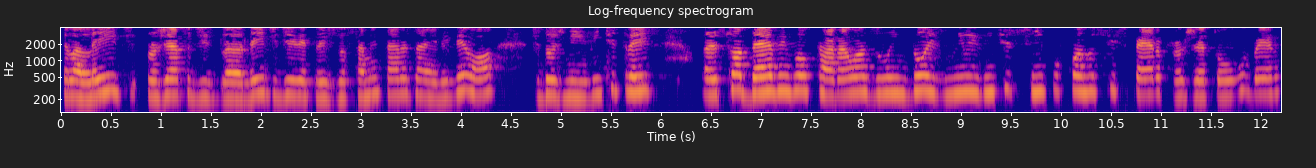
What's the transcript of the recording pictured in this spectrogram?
pela lei de, projeto de lei de diretrizes orçamentárias a LDO de 2023 eh, só devem voltar ao azul em 2025, quando se espera, projetou o governo,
